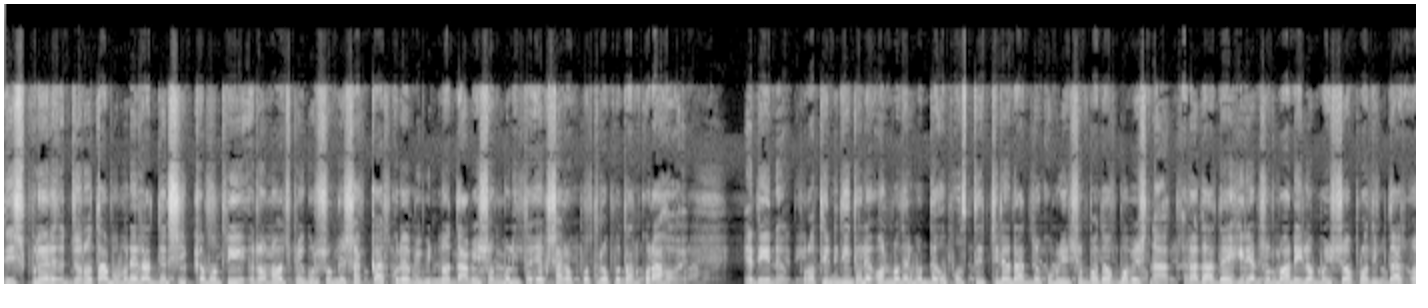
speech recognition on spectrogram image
দিশপুরের জনতা ভবনের রাজ্যের শিক্ষামন্ত্রী রনজ পেগুর সঙ্গে সাক্ষাৎ করে বিভিন্ন দাবি সংবলিত এক স্মারকপত্র প্রদান করা হয়। এদিন প্রতিনিধি দলে অন্যদের মধ্যে উপস্থিত ছিলেন রাজ্য কমিটির সম্পাদক ভবেশ নাথ, রাজা দে হীরেন শর্মা, নীলম বৈশ্য, প্রদীপ দাস ও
